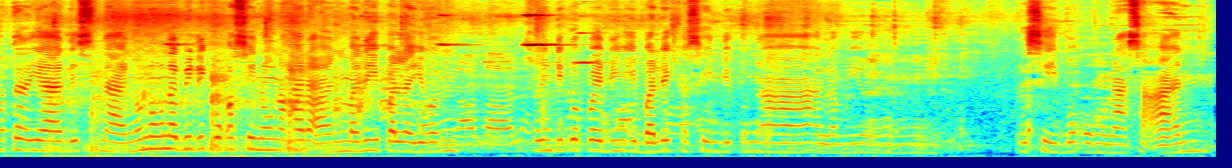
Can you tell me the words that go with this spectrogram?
materialis na. Nung, nung nabili ko kasi nung nakaraan, mali pala yun. So, hindi ko pwedeng ibalik kasi hindi ko na alam yung resibo kung nasaan.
